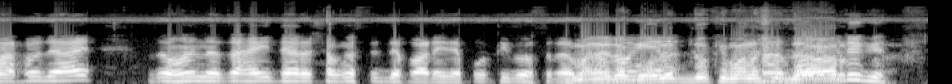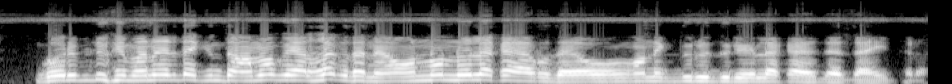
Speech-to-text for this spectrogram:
মারফত যায় যখন না জাহিদ হারে সংস্থা পাঠিয়ে দেয় প্রতি বছর। মানে এটা গরিব দুঃখী মানুষের হ্যাঁ, দেওয়ার গরিব দুঃখী মানে দেয় কিন্তু আমাকে এলাকা দেয় না। অন্য অন্য এলাকায় আরও দেয় অনেক দূরে দূরে এলাকায় দেয় জাহিদরা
